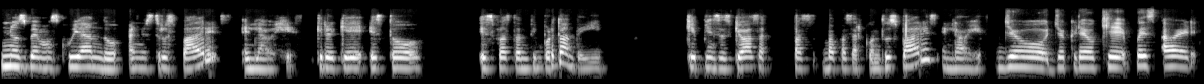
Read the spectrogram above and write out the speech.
nos vemos cuidando a nuestros padres en la vejez. Creo que esto es bastante importante. ¿Y qué piensas que vas a, va a pasar con tus padres en la vejez? Yo, yo creo que, pues, a ver,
